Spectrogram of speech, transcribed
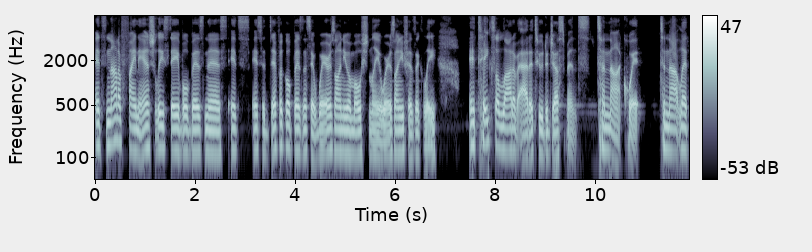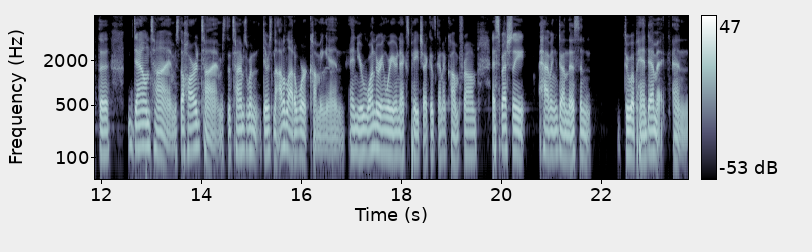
it's not a financially stable business. It's it's a difficult business. It wears on you emotionally, it wears on you physically. It takes a lot of attitude adjustments to not quit, to not let the down times, the hard times, the times when there's not a lot of work coming in and you're wondering where your next paycheck is going to come from, especially having done this and through a pandemic and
